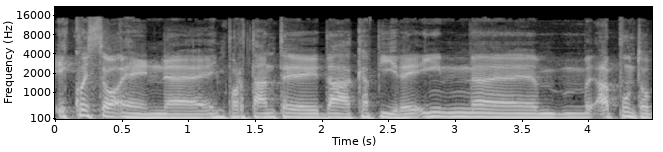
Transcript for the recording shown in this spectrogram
E questo è, in, è, importante da capire. In, eh, appunto,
